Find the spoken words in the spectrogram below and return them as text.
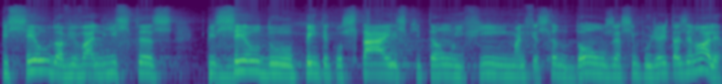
pseudo-avivalistas, pseudo-pentecostais que estão, enfim, manifestando dons e assim por diante. Está dizendo: olha,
